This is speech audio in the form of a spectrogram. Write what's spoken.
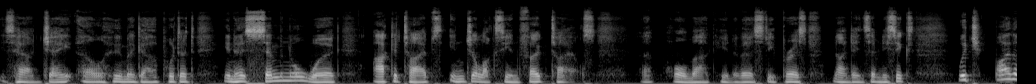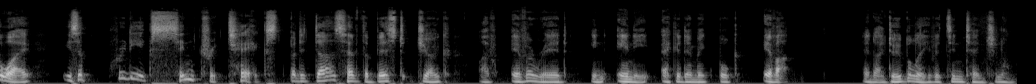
is how J. L. Humagar put it in her seminal work Archetypes in Jalloxian Folk Tales, Hallmark University Press, 1976, which, by the way, is a pretty eccentric text, but it does have the best joke I've ever read in any academic book ever. And I do believe it's intentional.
